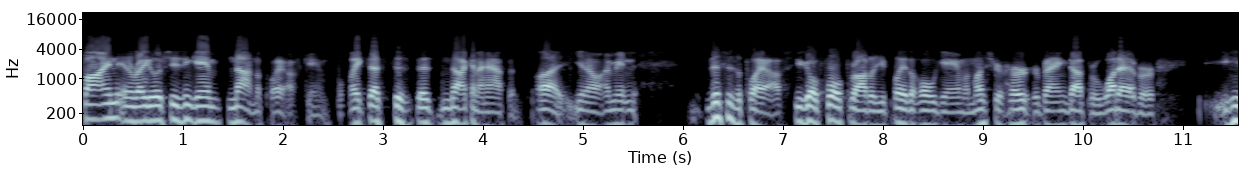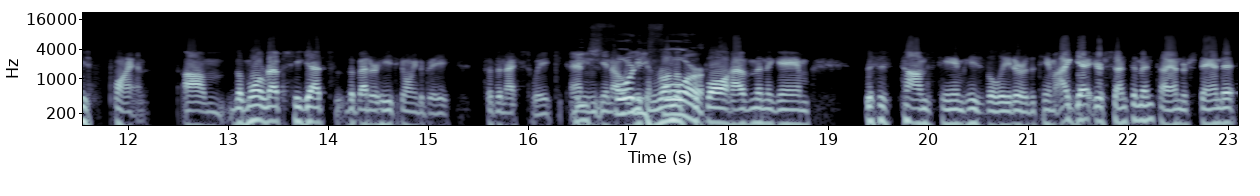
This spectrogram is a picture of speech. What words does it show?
fine in a regular season game, not in a playoff game. Like that's just that's not going to happen. Uh, you know, I mean, this is the playoffs. You go full throttle, you play the whole game, unless you're hurt or banged up or whatever. He's playing um, the more reps he gets, the better he's going to be for the next week. And he's you know, 44. you can run the football, have him in the game. This is Tom's team. He's the leader of the team. I get your sentiment. I understand it,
